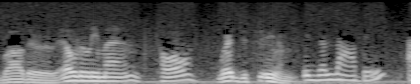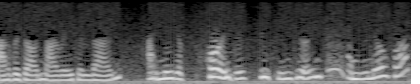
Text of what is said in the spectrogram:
Rather elderly man, tall. Where'd you see him? In the lobby. I was on my way to lunch. I made a point of speaking to him, and you know what?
